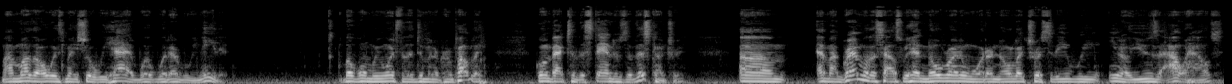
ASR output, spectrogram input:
my mother always made sure we had whatever we needed. But when we went to the Dominican Republic, going back to the standards of this country, um, at my grandmother's house, we had no running water, no electricity. We, you know, used the outhouse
